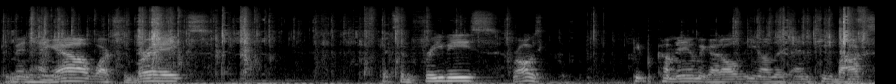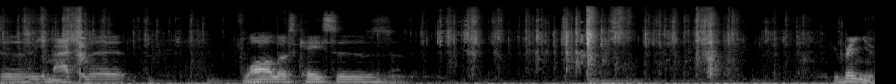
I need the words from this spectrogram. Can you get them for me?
Come in, hang out, watch some breaks, get some freebies. We're always people come in. We got all you know the NT boxes, the immaculate, flawless cases. And bring you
